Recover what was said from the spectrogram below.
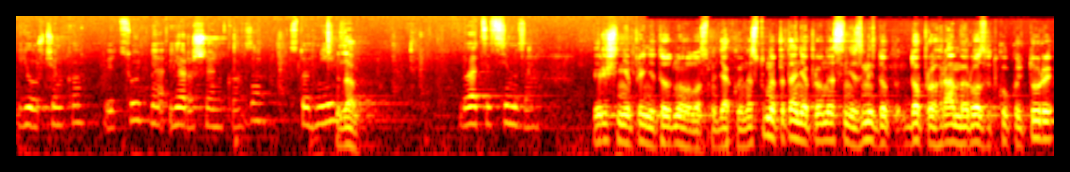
Юрченко відсутня, Ярошенко. Стогній. За. 27 за. Рішення прийнято одноголосно. Дякую. Наступне питання про внесення змін до, до програми розвитку культури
